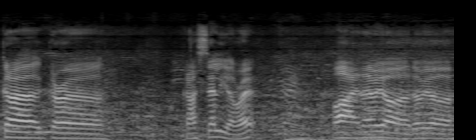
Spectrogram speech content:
Gra- Gra- Gracelia, right? Alright, there we are, there we are.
